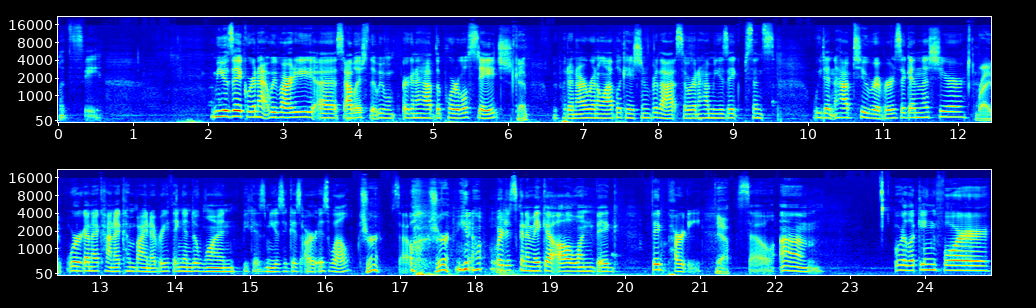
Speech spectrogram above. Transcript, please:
let's see. Music, we're gonna. We've already uh, established that we are gonna have the portable stage. Okay. We put in our rental application for that, so we're gonna have music since we didn't have two rivers again this year. Right. We're gonna kind of combine everything into one because music is art as well. Sure. So Sure. you know, we're just gonna make it all one big, big party. Yeah. So, um, we're looking for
